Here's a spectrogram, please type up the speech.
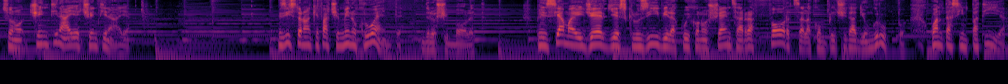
sono centinaia e centinaia. Esistono anche facce meno cruente dello shibboleth. Pensiamo ai gerghi esclusivi la cui conoscenza rafforza la complicità di un gruppo. Quanta simpatia,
